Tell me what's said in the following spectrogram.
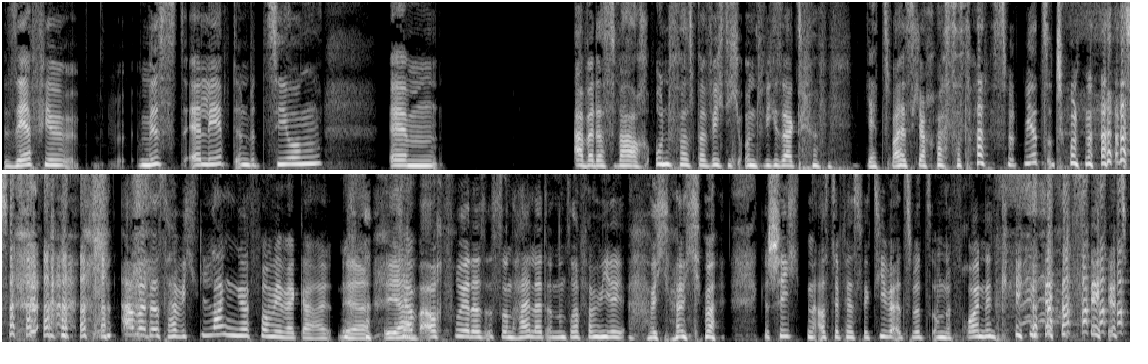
sehr viel Mist erlebt in Beziehungen. Ähm, aber das war auch unfassbar wichtig und wie gesagt, Jetzt weiß ich auch, was das alles mit mir zu tun hat. Aber das habe ich lange vor mir weggehalten. Ja, ja. Ich habe auch früher, das ist so ein Highlight in unserer Familie, habe ich manchmal Geschichten aus der Perspektive, als würde es um eine Freundin gehen, erzählt.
